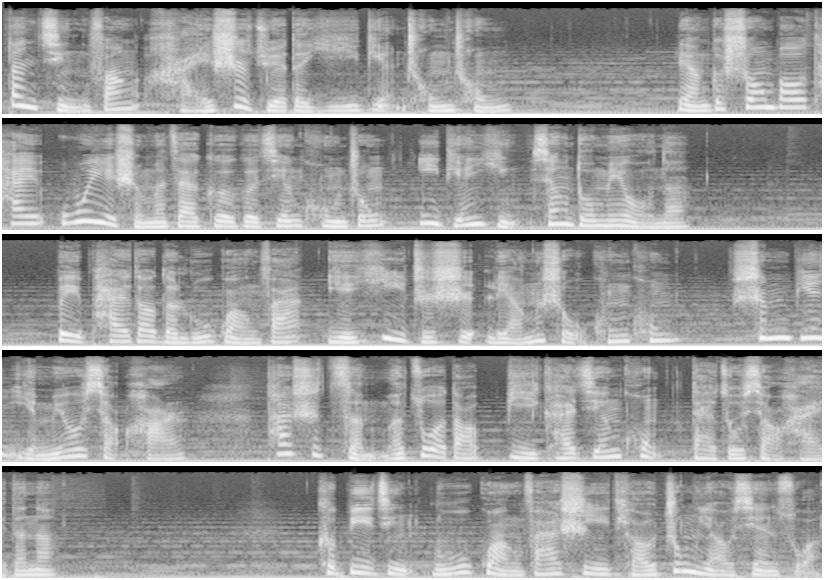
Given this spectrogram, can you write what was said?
但警方还是觉得疑点重重。两个双胞胎为什么在各个监控中一点影像都没有呢？被拍到的卢广发也一直是两手空空，身边也没有小孩，他是怎么做到避开监控带走小孩的呢？可毕竟卢广发是一条重要线索，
